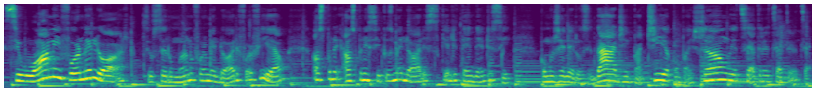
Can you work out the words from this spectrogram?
Se o homem for melhor, se o ser humano for melhor e for fiel aos, aos princípios melhores que ele tem dentro de si, como generosidade, empatia, compaixão, etc, etc, etc.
